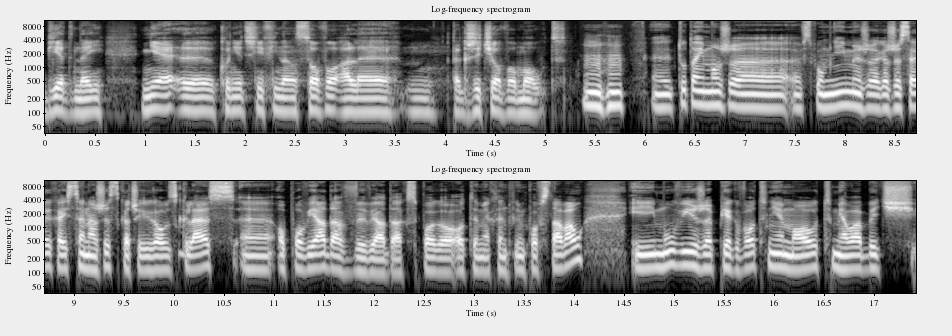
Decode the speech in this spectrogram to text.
biednej, nie koniecznie finansowo, ale mm, tak życiowo Mołd. Mhm. Tutaj może wspomnijmy, że reżyserka i scenarzystka, czyli Rose Glass opowiada w wywiadach sporo o tym, jak ten film powstawał i mówi, że pierwotnie Maud miała być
